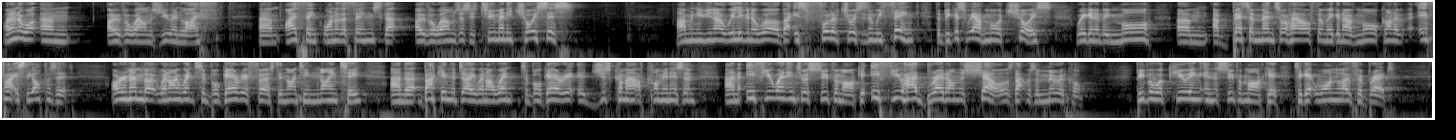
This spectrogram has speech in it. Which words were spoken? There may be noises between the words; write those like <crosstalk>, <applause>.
I don't know what um, overwhelms you in life. Um, I think one of the things that overwhelms us is too many choices. How many of you know we live in a world that is full of choices, and we think that because we have more choice, we're going to be more, um, have better mental health, and we're going to have more kind of. In fact, it's the opposite. I remember when I went to Bulgaria first in 1990, and uh, back in the day when I went to Bulgaria, it had just come out of communism, and if you went into a supermarket, if you had bread on the shelves, that was a miracle. People were queuing in the supermarket to get one loaf of bread.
